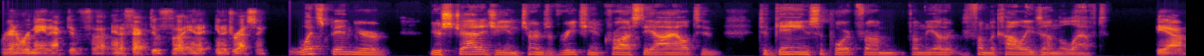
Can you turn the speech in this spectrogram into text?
we're going to remain active uh, and effective uh, in, in addressing. What's been your your strategy in terms of reaching across the aisle to to gain support from from the other from the colleagues on the left? Yeah.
